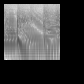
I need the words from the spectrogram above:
Here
